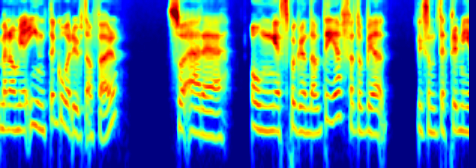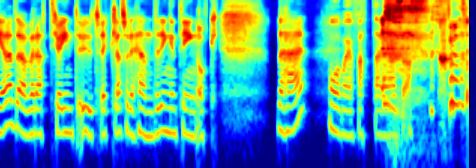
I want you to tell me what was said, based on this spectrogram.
Men om jag inte går utanför så är det ångest på grund av det, för då blir jag liksom deprimerad över att jag inte utvecklas och det händer ingenting och det här. Åh, vad jag fattar det alltså.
